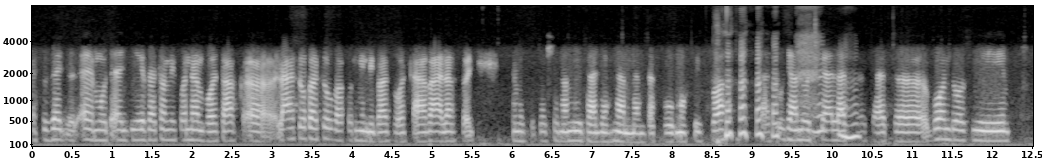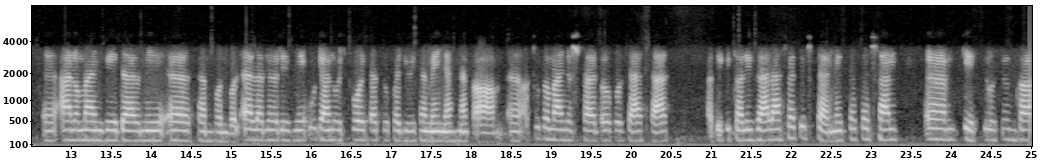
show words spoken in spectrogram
ezt az egy, elmúlt egy évet, amikor nem voltak látogatók, akkor mindig az volt rá válasz, hogy természetesen a műtárgyak nem mentek fómofizba, tehát ugyanúgy kellett őket gondozni, állományvédelmi szempontból ellenőrizni, ugyanúgy folytattuk a gyűjteményeknek a, a tudományos feldolgozását, a digitalizálását, és természetesen készültünk a,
